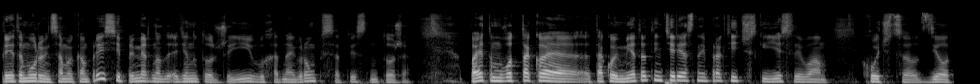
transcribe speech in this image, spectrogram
При этом уровень самой компрессии примерно один и тот же, и выходная громкость, соответственно, тоже. Поэтому вот такая, такой метод интересный практически, если вам хочется вот сделать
